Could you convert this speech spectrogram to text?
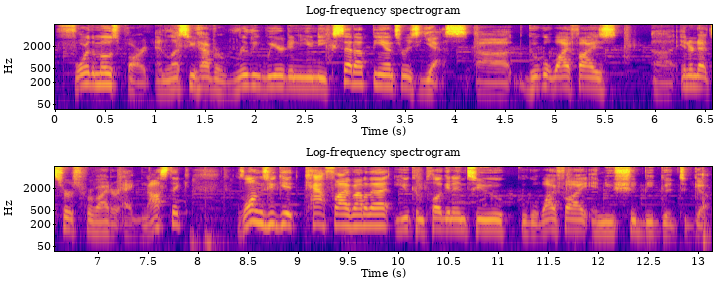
for the most part, unless you have a really weird and unique setup, the answer is yes. Uh, Google Wi-Fi's uh, internet service provider agnostic. As long as you get Cat5 out of that, you can plug it into Google Wi-Fi and you should be good to go.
